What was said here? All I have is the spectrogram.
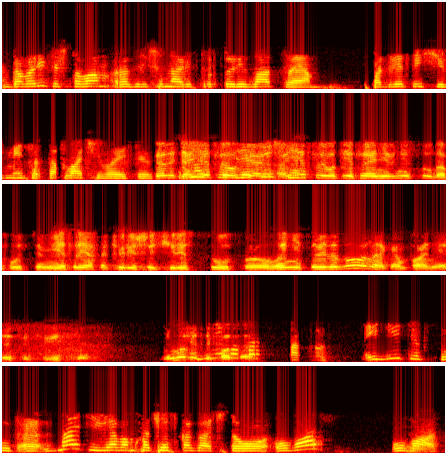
Говорите, что вам разрешена реструктуризация. По 2000 в месяц оплачиваете. Скажите, а если, вот я, 2000? а если вот если я не внесу, допустим, если я хочу решить через суд, вы не цивилизованная компания решить через суд? Не можете подать? по- Идите в суд. Э, Знаете, я вам хочу сказать, что у вас, у вас Ага.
